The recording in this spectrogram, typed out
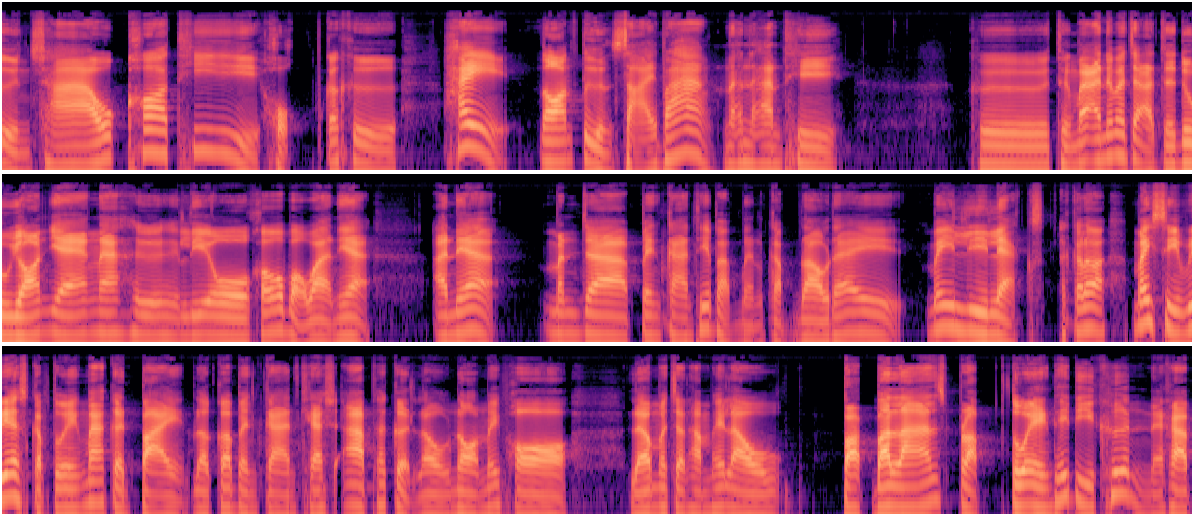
ตื่นเช้าข้อที่ 6 ก็คือให้นอนตื่นสายบ้างนานๆที คือถึงแม้อันนี้มันจะอาจจะดูย้อนแย้งนะ คือลีโอเขาก็บอกว่าเนี่ยอันเนี้ยมันจะเป็นการที่แบบเหมือนกับเราได้ไม่ relax ก็เรียกว่าไม่ซีเรียสกับตัวเองมากเกินไป แล้วก็เป็นการ catch up ถ้าเกิดเรานอนไม่พอ แล้วมันจะทำให้เราปรับ balance ปรับตัวเองได้ดีขึ้นนะครับ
